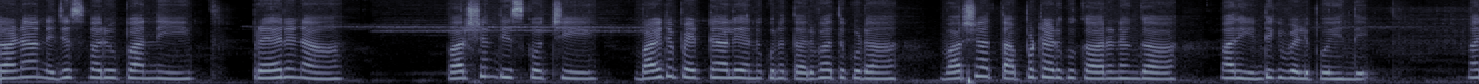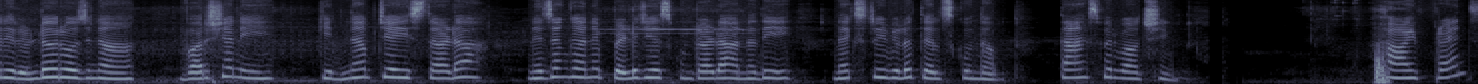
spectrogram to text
గణ నిజస్వరూపాన్ని ప్రేరణ వర్షం తీసుకొచ్చి బయట పెట్టాలి అనుకున్న తర్వాత కూడా వర్ష తప్పటడుగు కారణంగా మరి ఇంటికి వెళ్ళిపోయింది. మరి రెండో రోజున వర్షని కిడ్నాప్ చేయిస్తాడా? నిజంగానే పెళ్ళి చేసుకుంటాడా? అన్నది నెక్స్ట్ టీవీలో తెలుసుకుందాం. Thanks for watching. Hi friends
